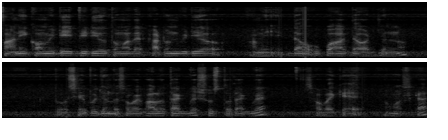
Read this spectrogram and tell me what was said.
ফানি কমেডি ভিডিও তোমাদের কার্টুন ভিডিও আমি দেওয়া, উপহার দেওয়ার জন্য। তো সেই পর্যন্ত সবাই ভালো থাকবে, সুস্থ থাকবে, সবাইকে নমস্কার।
